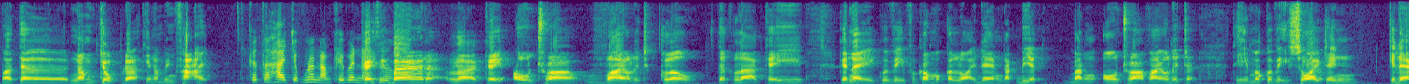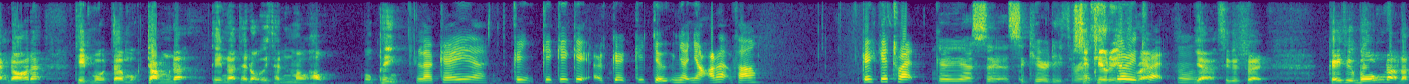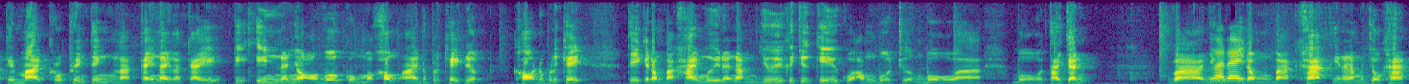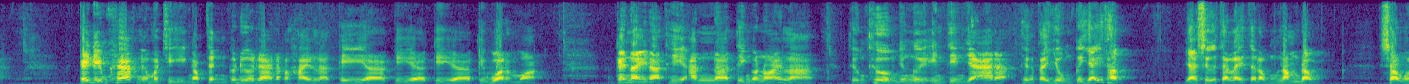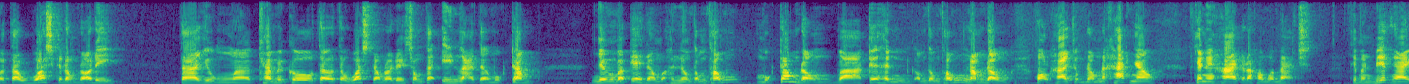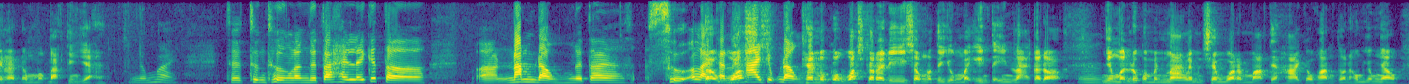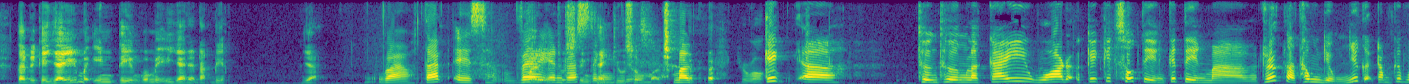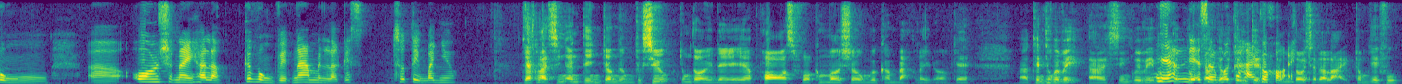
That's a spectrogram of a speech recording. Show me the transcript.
Và tờ 50 đó thì nằm bên phải cái thứ hai chục nó nằm phía bên này. cái thứ luôn. ba đó là cái ultraviolet glow tức là cái cái này quý vị phải có một cái loại đèn đặc biệt bằng ultraviolet á, thì mà quý vị soi trên cái đèn đó đó thì một tờ 100 đó thì nó sẽ đổi thành màu hồng màu pink là cái à, cái cái cái cái cái, cái chữ nhỏ nhỏ đó phải không? Cái cái thread. Okay, uh, se- security threat. security, Security threat. threat, ừ. Yeah, security threat. Cái thứ bốn đó là cái microprinting là cái này là cái cái in nó nhỏ vô cùng mà không ai duplicate được, khó duplicate. Thì cái đồng bạc 20 nó nằm dưới cái chữ ký của ông bộ trưởng bộ à, bộ tài chính và những cái đồng bạc khác thì nó nằm ở chỗ khác. Cái điểm khác nữa mà chị Ngọc Tịnh có đưa ra rất là hay là cái à, cái à, cái à, cái watermark cái này đó thì anh Tiến có nói là thường thường những người in tiền giả đó thì người ta dùng cái giấy thật giả sử ta lấy tờ đồng 5 đồng xong rồi ta wash cái đồng đó đi. Ta dùng à, chemical ta, ta wash đồng đó đi xong ta in lại tờ 100 nhưng mà cái hình, hình ông tổng thống 100 đồng và cái hình ông tổng thống 5 đồng hoặc 20 đồng nó khác nhau. Cho nên hai cái đó không có match. Thì mình biết ngay là đồng một bạc tiền giả. Đúng rồi. Thì thường thường là người ta hay lấy cái tờ à, 5 đồng người ta sửa lại ta thành wash 20 đồng. chemical wash cái đó đi xong rồi ta dùng máy in ta in lại cái đó Ừ. nhưng mà lúc mà mình mang lên mình xem watermark thì hai cái hoàn toàn không giống nhau tại vì cái giấy mà in tiền của Mỹ giấy này đặc biệt dạ Wow, that is very, Very interesting. interesting. Thank you so much. Mà You're welcome. cái ờ, thường thường là cái water, cái cái số tiền cái tiền mà rất là thông dụng nhất ở trong cái vùng ờ, Orange này hay là cái vùng Việt Nam mình là cái số tiền bao nhiêu? Chắc là xin anh Tín cho ngừng chút xíu. Chúng tôi để pause for commercial. We'll come back later. Ok. À, kính thưa quý vị, à, xin quý vị tiếp tục theo dõi chương trình. Chúng tôi sẽ trở lại trong giây phút.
